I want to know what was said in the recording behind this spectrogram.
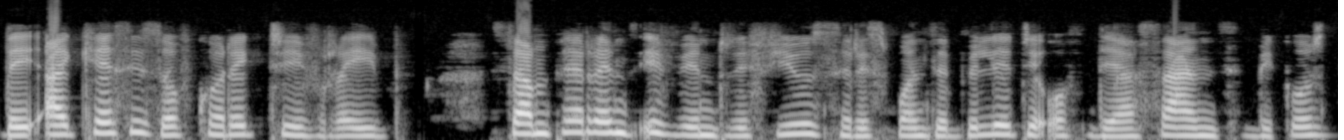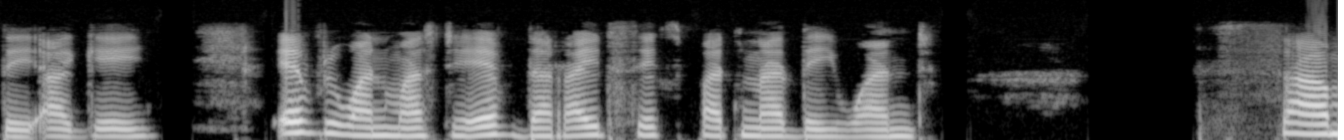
They are cases of corrective rape. Some parents even refuse responsibility of their sons because they are gay. Everyone must have the right sex partner they want. Some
